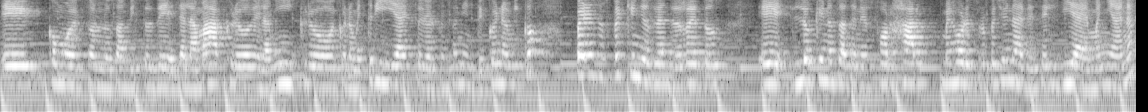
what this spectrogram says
eh, como son los ámbitos de, la macro, de la micro, econometría, historia del pensamiento económico, pero esos pequeños grandes retos eh, lo que nos hacen es forjar mejores profesionales el día de mañana.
